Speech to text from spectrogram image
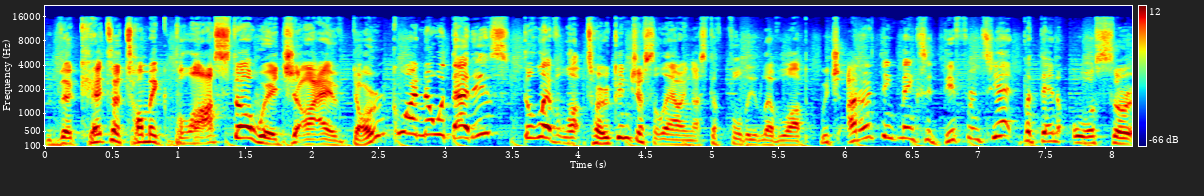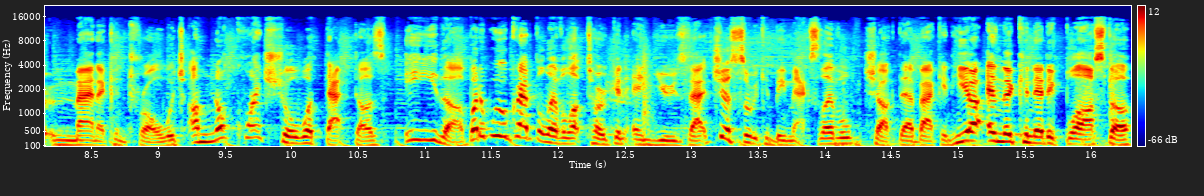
the Ketatomic Blaster, which I don't quite know what that is. The level up token, just allowing us to fully level up, which I don't think makes a difference yet, but then also mana control, which I'm not quite sure what that does either. But we'll grab the level up token and use that just so we can be max level. Chuck that back in here. And the Kinetic Blaster,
